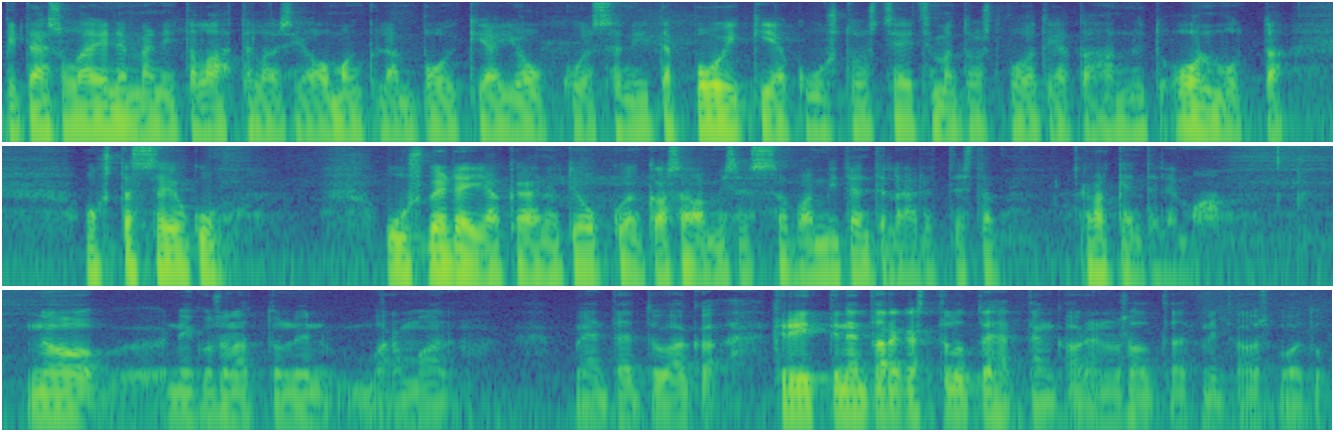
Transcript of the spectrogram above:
pitäisi olla enemmän niitä lahtelaisia oman kylän poikia joukkueessa. Niitä poikia, 16-17-vuotiaitahan nyt on, mutta onko tässä joku uusi vedenjakaja nyt joukkueen kasaamisessa vai miten te lähdette sitä rakentelemaan? No, niin kuin sanottu, niin varmaan meidän täytyy aika kriittinen tarkastelu tehdä tämän kauden osalta, että mitä olisi voitu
